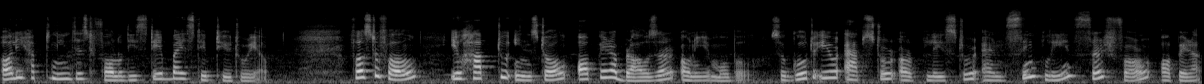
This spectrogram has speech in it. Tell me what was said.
All you have to need just follow this step-by-step -step tutorial. First of all you have to install opera browser on your mobile. So go to your app store or play store and simply search for opera.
